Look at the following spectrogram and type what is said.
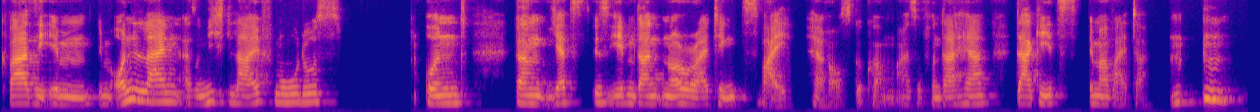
quasi im, im Online, also nicht Live-Modus. Und ähm, jetzt ist eben dann Neurowriting 2 herausgekommen. Also von daher, da geht's immer weiter.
